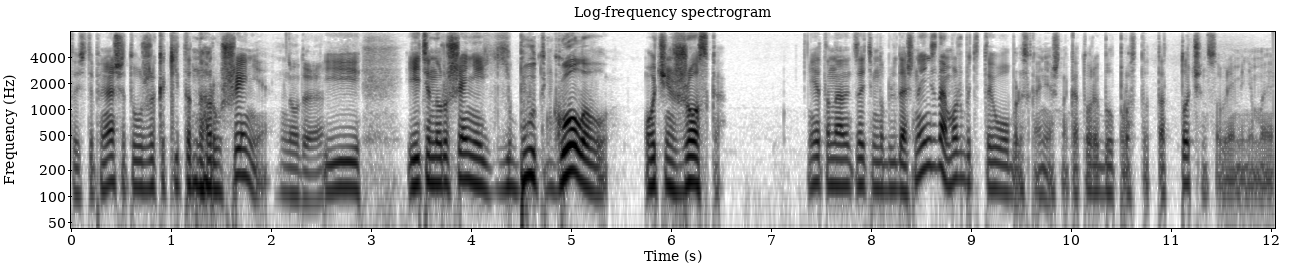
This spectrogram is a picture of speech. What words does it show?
То есть, ты понимаешь, это уже какие-то нарушения. Ну да. И, и эти нарушения ебут голову очень жестко. И это надо за этим наблюдаешь. Но я не знаю, может быть, это и образ, конечно, который был просто отточен со временем, и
